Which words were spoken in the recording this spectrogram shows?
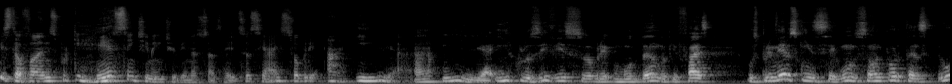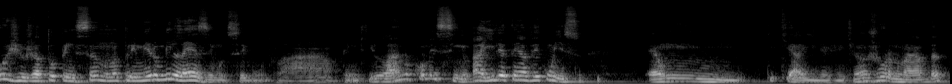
Estou falando isso porque recentemente vi nas suas redes sociais sobre a ilha. A ilha. Inclusive isso sobre mudando o que faz. Os primeiros 15 segundos são importantes. Hoje eu já estou pensando no primeiro milésimo de segundo. Uau. Tem que ir lá no comecinho. A ilha tem a ver com isso. É um... O que, que é a ilha, gente? É uma jornada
